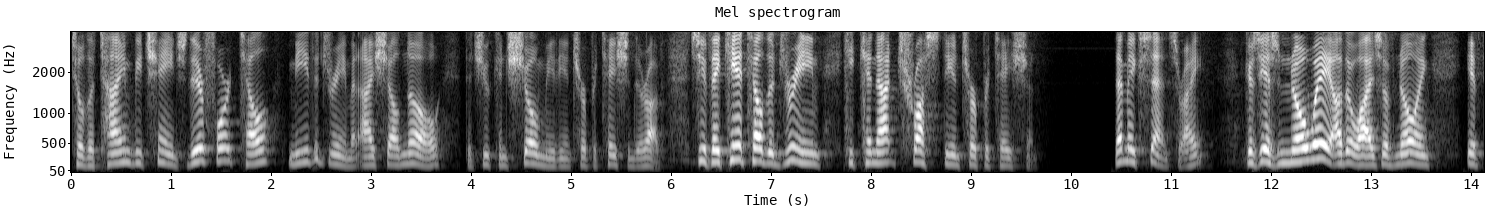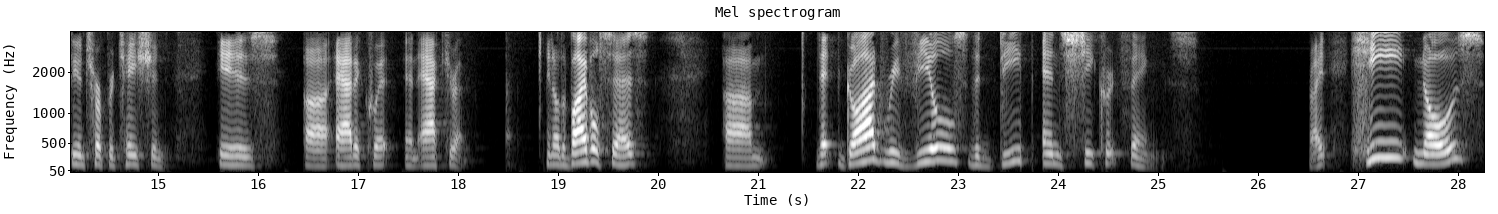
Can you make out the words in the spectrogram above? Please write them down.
till the time be changed. Therefore, tell me the dream, and I shall know that you can show me the interpretation thereof. See, if they can't tell the dream, he cannot trust the interpretation. That makes sense, right? because he has no way otherwise of knowing if the interpretation is uh, adequate and accurate. You know, the Bible says um, that God reveals the deep and secret things, right? He knows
